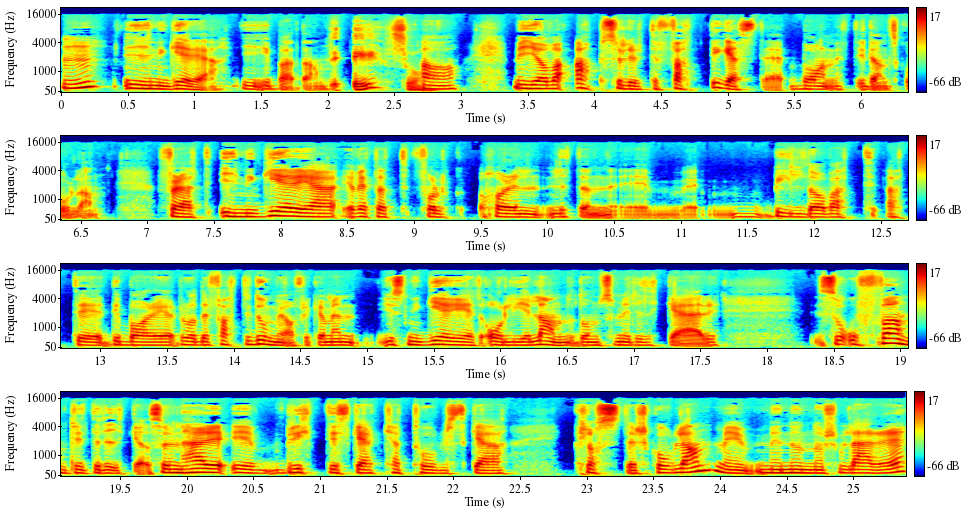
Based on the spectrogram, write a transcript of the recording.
Mm, I Nigeria, i Ibadan. Det är så? Ja, men jag var absolut det fattigaste barnet i den skolan. För att i Nigeria, jag vet att folk har en liten eh, bild av att, att eh, det bara råder fattigdom i Afrika, men just Nigeria är ett oljeland och de som är rika är så ofantligt rika. Så den här eh, brittiska katolska klosterskolan med, med nunnor som lärare,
